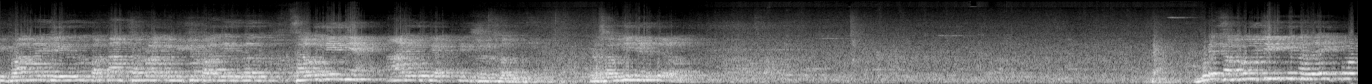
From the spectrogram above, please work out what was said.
വിഭാവന ചെയ്തതും പത്താം ശമ്പള കമ്മീഷൻ പറഞ്ഞിരുന്നതും സൗജന്യ ആരോഗ്യ ഇൻഷുറൻസ് പദ്ധതി ഇവിടെ സൗജന്യം. ഇവിടെ സംഭവിച്ചിരിക്കുന്നത് ഇപ്പോൾ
